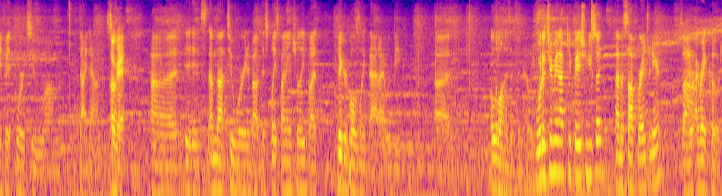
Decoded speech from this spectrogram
if it were to um, die down. So, Okay. Uh, it- it's I'm not too worried about this place financially, but bigger goals like that, I would be uh, a little hesitant at least. what is your main occupation? You said. I'm a software engineer, so. I, I write code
